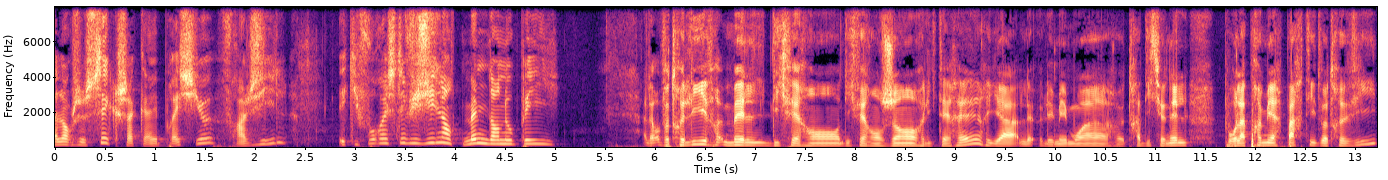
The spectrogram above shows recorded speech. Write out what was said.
Alors je sais que chacun est précieux, fragile, et qu'il faut rester vigilante, même dans nos pays. Alors, votre livre mêle différents, différents genres littéraires. Il y a les mémoires traditionnelles pour la première partie de votre vie,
